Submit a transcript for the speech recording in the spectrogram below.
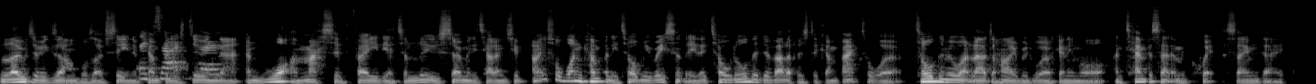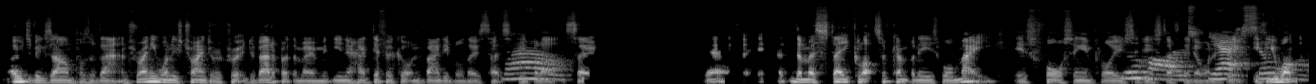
loads of examples I've seen of exactly. companies doing that, and what a massive failure to lose so many talented. I saw one company told me recently they told all the developers to come back to work, told them we weren't allowed to hybrid work anymore, and ten percent of them quit the same day. Loads of examples of that, and for anyone who's trying to recruit a developer at the moment, you know how difficult and valuable those types wow. of people are. So yeah, the mistake lots of companies will make is forcing employees to do hard. stuff they don't want yeah, to do. So if you want the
